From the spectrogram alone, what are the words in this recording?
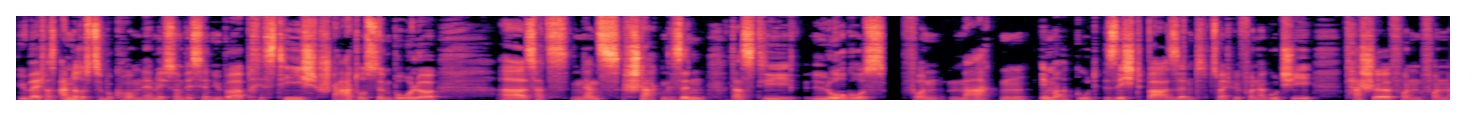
über etwas anderes zu bekommen, nämlich so ein bisschen über Prestige, Statussymbole. Äh, es hat einen ganz starken Sinn, dass die Logos von Marken immer gut sichtbar sind. Zum Beispiel von einer Gucci-Tasche, von, von,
